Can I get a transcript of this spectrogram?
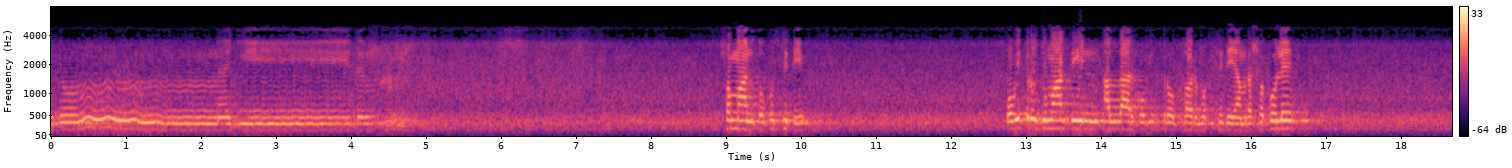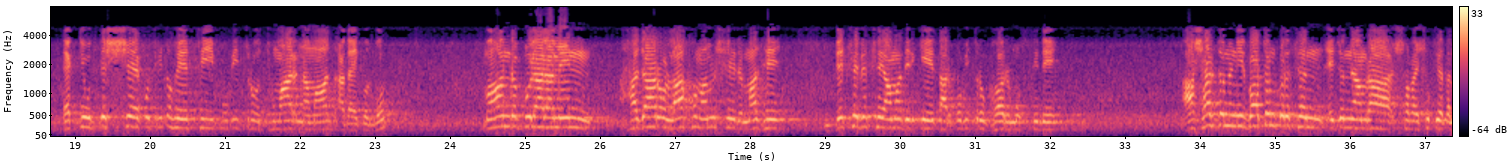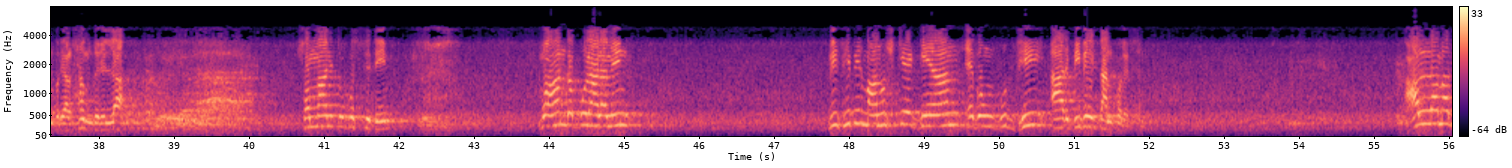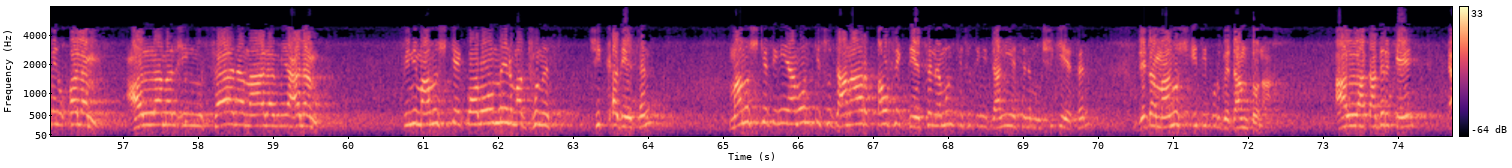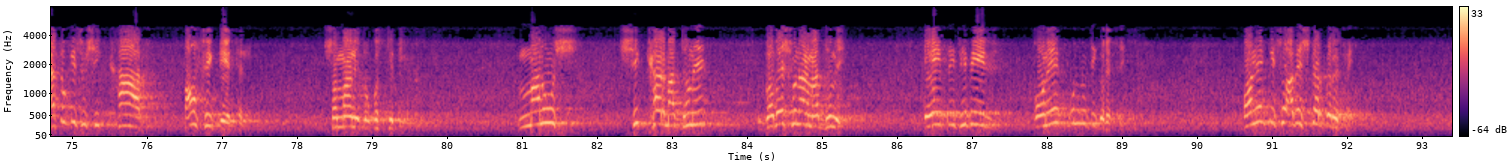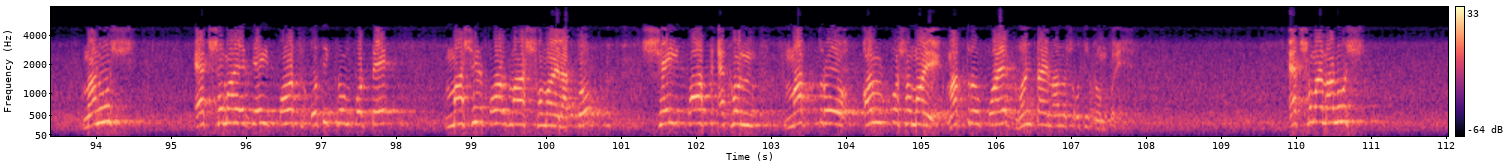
مجيد সম্মানিত উপস্থিতি পবিত্র জুমার দিন আল্লাহর পবিত্র ঘর মসজিদে আমরা সকলে একটি উদ্দেশ্যে একত্রিত হয়েছি পবিত্র জুমার নামাজ আদায় করব মহান রব্বুল আলমিন হাজারো লাখ মানুষের মাঝে বেছে বেছে আমাদেরকে তার পবিত্র ঘর মসজিদে আসার জন্য নির্বাচন করেছেন এই জন্য আমরা সবাই সুক্রিয়তান করি, আলহামদুলিল্লাহ। সম্মানিত উপস্থিতি, মহান রব্বুল আলমিন পৃথিবীর মানুষকে জ্ঞান এবং বুদ্ধি আর বিবেক দান করেছেন। আল্লামা বিল কলম আল্লামাল ইনসান মালাম আলম তিনি মানুষকে কলমের মাধ্যমে শিক্ষা দিয়েছেন। মানুষকে তিনি এমন কিছু জানার তৌফিক দিয়েছেন, এমন কিছু তিনি জানিয়েছেন এবং শিখিয়েছেন, যেটা মানুষ ইতিপূর্বে জানত না। আল্লাহ তাদেরকে এত কিছু শিক্ষার তৌফিক দিয়েছেন। সম্মানিত উপস্থিতি। মানুষ শিক্ষার মাধ্যমে, গবেষণার মাধ্যমে এই পৃথিবীর অনেক উন্নতি করেছে, অনেক কিছু আবিষ্কার করেছে। মানুষ এক সময়ে যেই পথ অতিক্রম করতে মাসের পর মাস সময় লাগত, সেই পথ এখন মাত্র অল্প সময়ে, মাত্র কয়েক ঘন্টায় মানুষ অতিক্রম করে। এক সময় মানুষ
